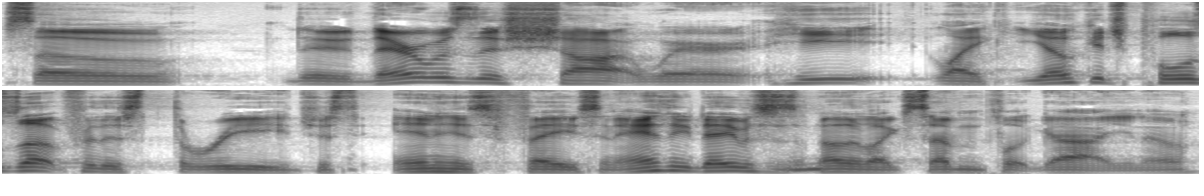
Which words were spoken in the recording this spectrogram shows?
So, dude, there was this shot where he like Jokic pulls up for this three just in his face, and Anthony Davis is another like seven foot guy, you know,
